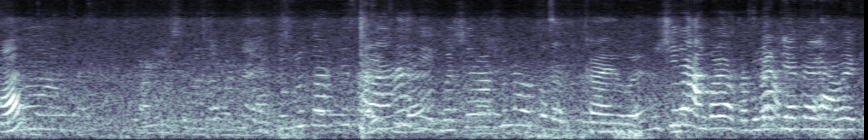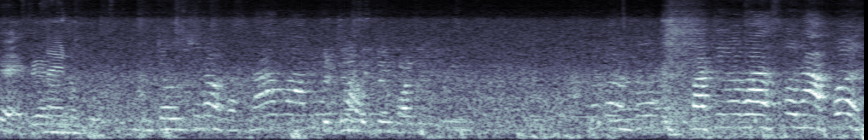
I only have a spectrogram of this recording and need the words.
हा? करत. काय हवंय? उशिरा आंघोळ होतात नाही नको. आमच्या उशिरा होतात ना पाठीमागं असतो ना आपण.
